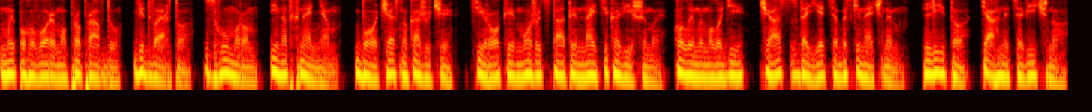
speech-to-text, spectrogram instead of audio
Ми поговоримо про правду відверто, з гумором і натхненням. Бо, чесно кажучи, ці роки можуть стати найцікавішими. Коли ми молоді, час здається безкінечним. Літо тягнеться вічно,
